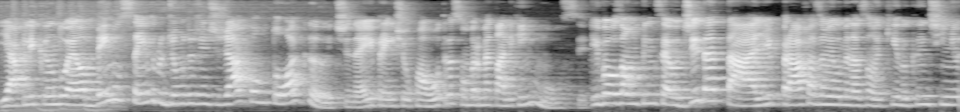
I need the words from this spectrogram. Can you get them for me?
E aplicando ela bem no centro de onde a gente já cortou a cut, né? E preencheu com a outra sombra metálica em mousse. E vou usar um pincel de detalhe pra fazer uma iluminação aqui no cantinho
